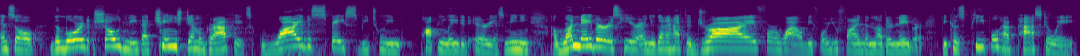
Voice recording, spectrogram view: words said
And so the Lord showed me that change demographics, wide space between populated areas, meaning uh, one neighbor is here and you're going to have to drive for a while before you find another neighbor because people have passed away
